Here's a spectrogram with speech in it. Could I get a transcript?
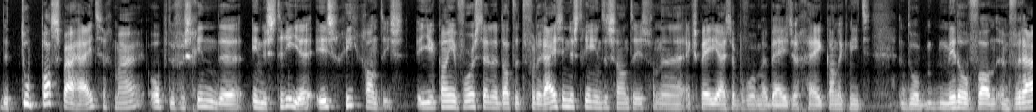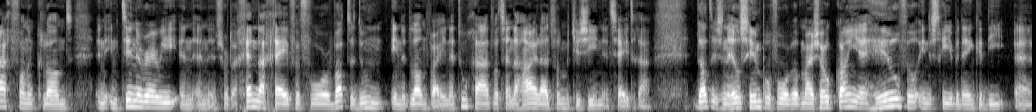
De toepasbaarheid, zeg maar, op de verschillende industrieën is gigantisch. Je kan je voorstellen dat het voor de reisindustrie interessant is. Van uh, Expedia is er bijvoorbeeld mee bezig. Hey, kan ik niet door middel van een vraag van een klant een itinerary, een, een, een soort agenda geven voor wat te doen in het land waar je naartoe gaat? Wat zijn de highlights? Wat moet je zien? Et cetera. Dat is een heel simpel voorbeeld. Maar zo kan je heel veel industrieën bedenken die, uh,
